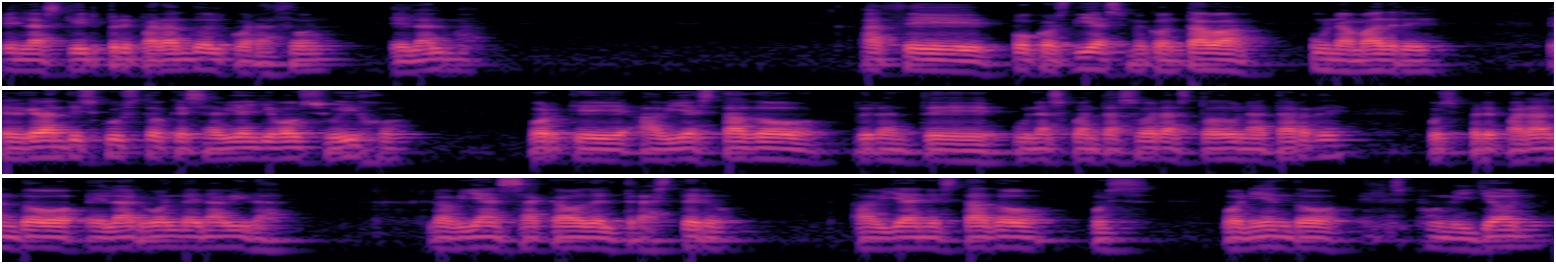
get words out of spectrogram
en las que ir preparando el corazón, el alma. Hace pocos días me contaba una madre el gran disgusto que se había llevado su hijo porque había estado durante unas cuantas horas, toda una tarde, pues preparando el árbol de Navidad. Lo habían sacado del trastero, habían estado pues poniendo el espumillón,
